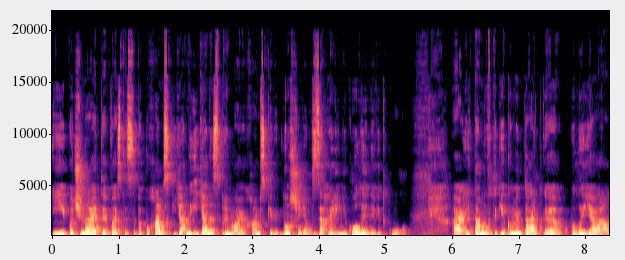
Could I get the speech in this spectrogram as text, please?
і починаєте вести себе по-хамськи, я не, я не сприймаю хамське відношення взагалі ніколи і не від кого. Е, І там був такий коментар, е, коли я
